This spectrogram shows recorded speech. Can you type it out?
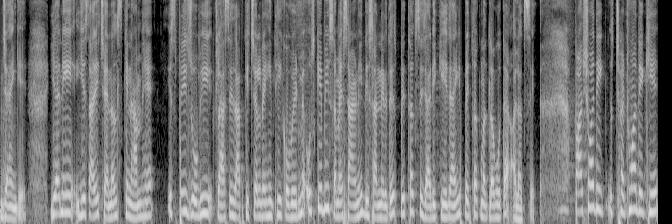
जाएँगे। यानी ये सारे चैनल्स के नाम हैं। इस पर जो भी क्लासेज आपकी चल रही थी कोविड में, उसके भी समय सारणी दिशा निर्देश पृथक से जारी किए जाएँगे। पृथक मतलब होता है अलग से। पांचवा देख, छठवां देखिए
